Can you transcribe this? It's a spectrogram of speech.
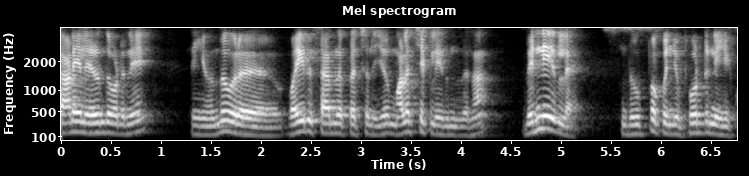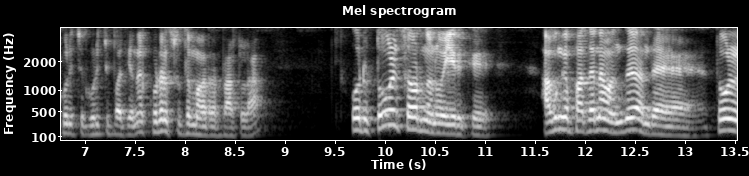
காலையில் எழுந்த உடனே நீங்கள் வந்து ஒரு வயிறு சார்ந்த பிரச்சனையோ மலச்சிக்கல் இருந்ததுன்னா வெந்நீரில் இந்த உப்பை கொஞ்சம் போட்டு நீங்கள் குடித்து குடித்து பார்த்தீங்கன்னா குடல் சுத்தமாகிறத பார்க்கலாம். ஒரு தோல் சார்ந்த நோய் இருக்குது அவங்க பார்த்தோன்னா வந்து அந்த தோல்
